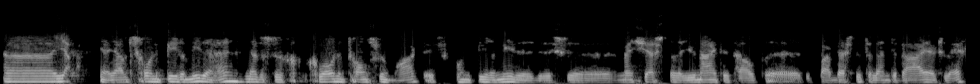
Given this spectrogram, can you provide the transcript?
Uh, ja. Ja, ja, het is gewoon een piramide. Hè? Net als de gewone transfermarkt is gewoon een piramide. Dus uh, Manchester United haalt uh, de paar beste talenten bij Ajax weg.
